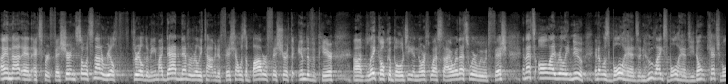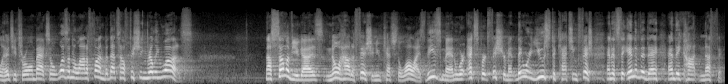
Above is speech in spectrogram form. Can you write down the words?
I am not an expert fisher, and so it's not a real thrill to me. My dad never really taught me to fish. I was a bobber fisher at the end of a pier on Lake Okoboji in northwest Iowa. That's where we would fish, and that's all I really knew. And it was bullheads, and who likes bullheads? You don't catch bullheads, you throw them back. So it wasn't a lot of fun, but that's how fishing really was. Now, some of you guys know how to fish and you catch the walleyes. These men were expert fishermen. They were used to catching fish. And it's the end of the day, and they caught nothing.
